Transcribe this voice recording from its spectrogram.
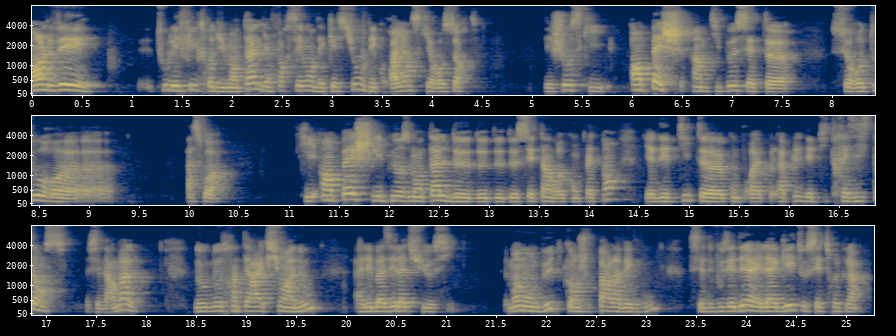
enlever tous les filtres du mental, il y a forcément des questions, des croyances qui ressortent, des choses qui empêchent un petit peu euh, ce retour euh, à soi, qui empêchent l'hypnose mentale de, de, de, s'éteindre complètement. Il y a des petites, euh, qu'on pourrait appeler des petites résistances, c'est normal. Donc notre interaction à nous, elle est basée là-dessus aussi. moi, mon but, quand je parle avec vous, c'est de vous aider à élaguer tous ces trucs-là.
